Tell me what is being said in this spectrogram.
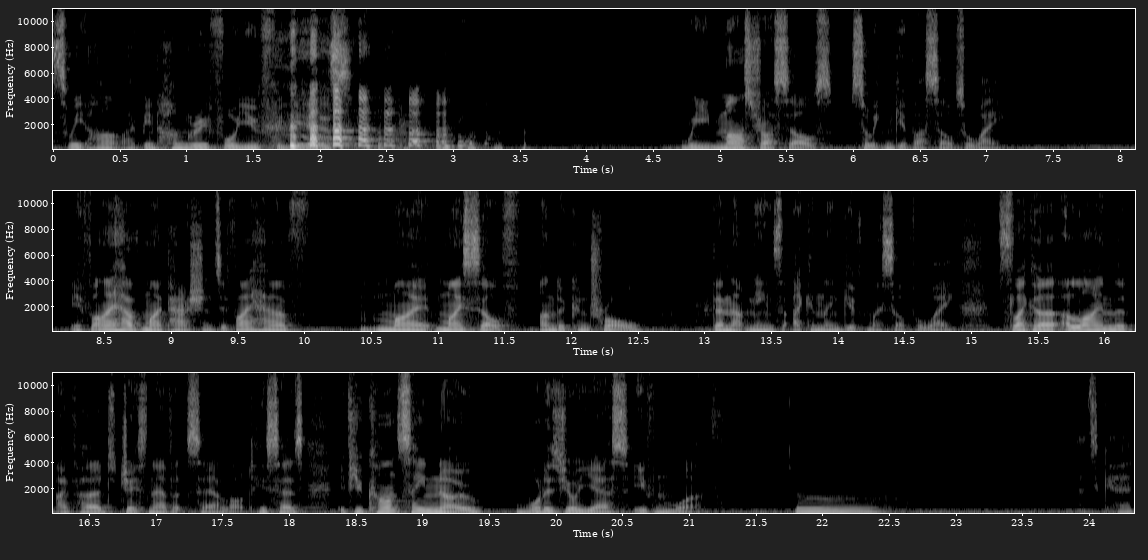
Sweetheart, I've been hungry for you for years. we master ourselves so we can give ourselves away. If I have my passions, if I have my myself under control, then that means that I can then give myself away. It's like a, a line that I've heard Jason Evert say a lot. He says, If you can't say no, what is your yes even worth? Ooh. That's good.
